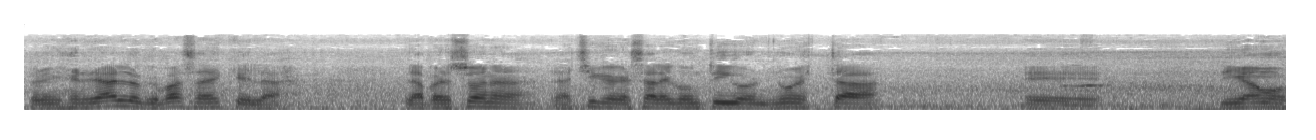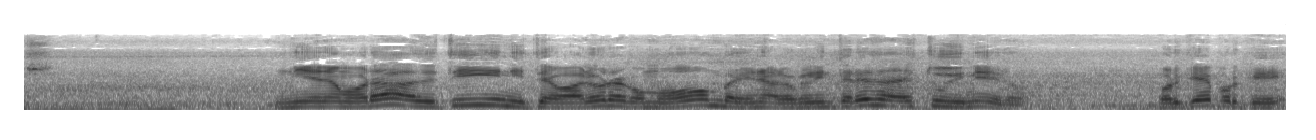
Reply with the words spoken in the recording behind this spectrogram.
pero en general lo que pasa es que la, la persona, la chica que sale contigo, no está, eh, digamos, ni enamorada de ti, ni te valora como hombre, ni nada. Lo que le interesa es tu dinero. ¿Por qué? Porque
